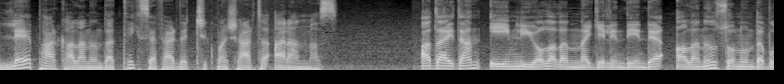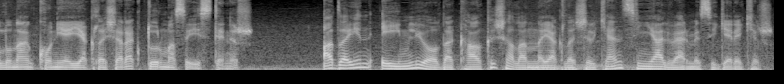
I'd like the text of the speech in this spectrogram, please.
L park alanında tek seferde çıkma şartı aranmaz. Adaydan eğimli yol alanına gelindiğinde alanın sonunda bulunan konuya yaklaşarak durması istenir. Adayın eğimli yolda kalkış alanına yaklaşırken sinyal vermesi gerekir.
